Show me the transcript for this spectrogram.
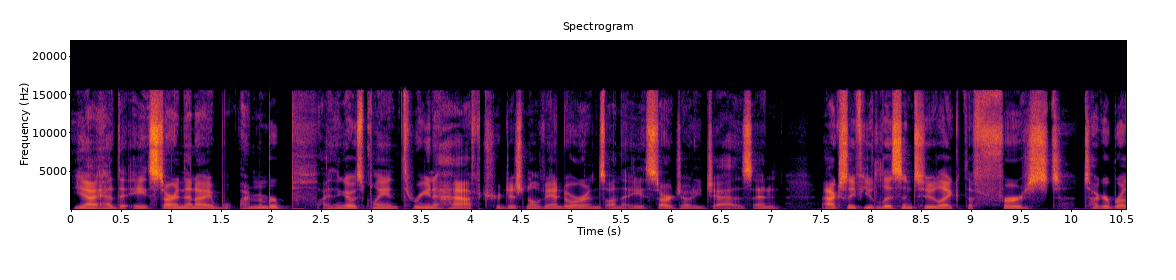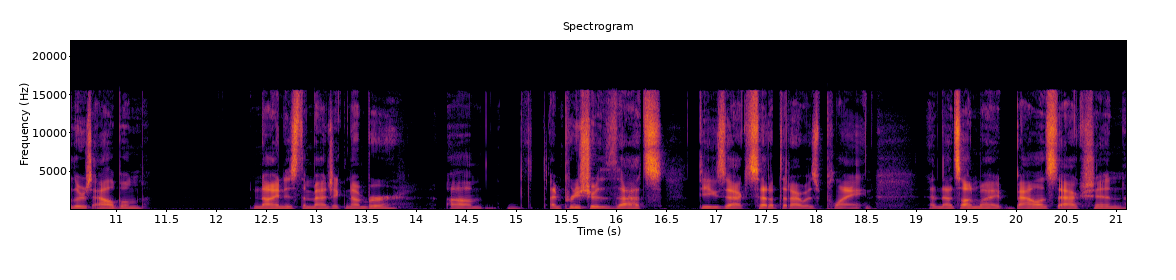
yeah, I had the eight star, and then I I remember I think I was playing three and a half traditional Van Dorens on the eight star Jody Jazz. And actually, if you listen to like the first Tucker Brothers album, nine is the magic number. Um, I'm pretty sure that's the exact setup that I was playing, and that's on my balanced action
